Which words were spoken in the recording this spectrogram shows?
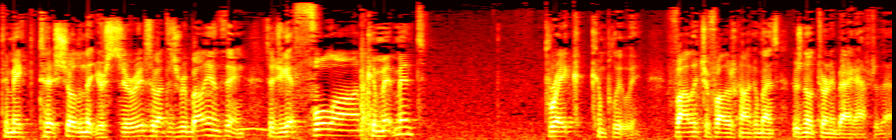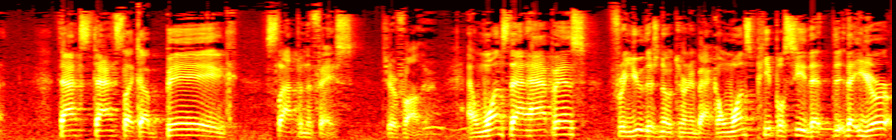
to make to show them that you're serious about this rebellion thing. So that you get full on commitment, break completely, violate your father's concubines. There's no turning back after that. That's that's like a big slap in the face to your father. And once that happens, for you, there's no turning back. And once people see that that you're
